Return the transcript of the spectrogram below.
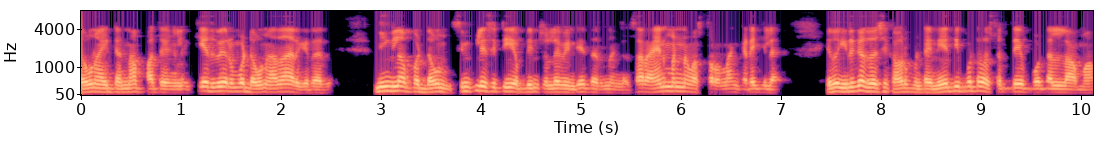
டவுன் ஆயிட்டேன்னா பார்த்துக்கங்களேன். கேதுவே ரொம்ப டவுனாக தான் இருக்கிறாரு. நீங்களும் அப்போ டவுன் சிம்பிளிசிட்டி அப்படின்னு சொல்ல வேண்டிய தருணங்கள். சார் அயன் பண்ண வஸ்திரம்லாம் கிடைக்கல. ஏதோ இருக்கிறத வச்சு கவர் பண்ணிட்டேன். நேத்தி போட்ட வஸ்திரத்தையே போட்டலாமா?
